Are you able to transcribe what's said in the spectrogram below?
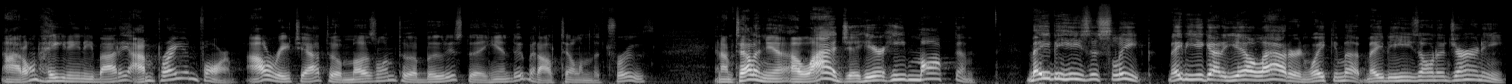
I don't hate anybody. I'm praying for them. I'll reach out to a Muslim, to a Buddhist, to a Hindu, but I'll tell them the truth. And I'm telling you, Elijah here, he mocked them. Maybe he's asleep. Maybe you got to yell louder and wake him up. Maybe he's on a journey,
